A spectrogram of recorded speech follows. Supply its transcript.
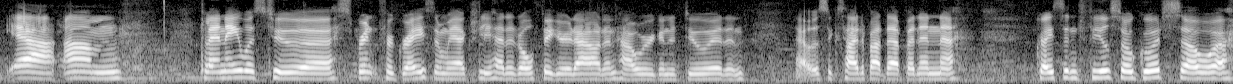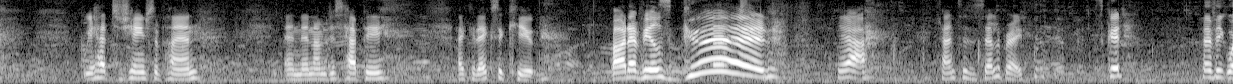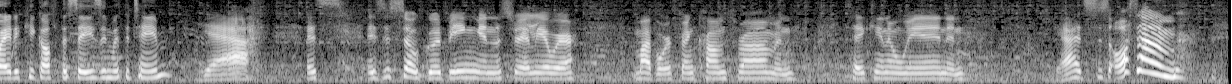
Yeah, um, plan A was to uh, sprint for Grace, and we actually had it all figured out and how we were going to do it, and I was excited about that. But then uh, Grace didn't feel so good, so uh, we had to change the plan and then I'm just happy I could execute. Oh, that feels good! Yeah, time to celebrate. It's good. Perfect way to kick off the season with the team. Yeah, it's it's just so good being in Australia where my boyfriend comes from and taking a win and yeah, it's just awesome.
